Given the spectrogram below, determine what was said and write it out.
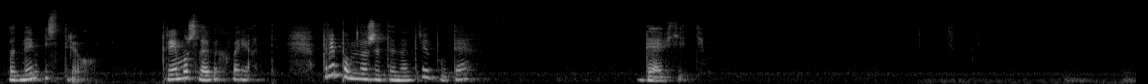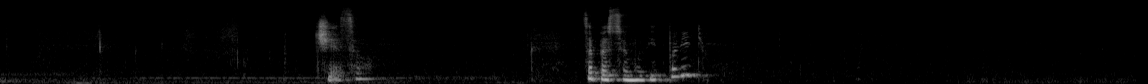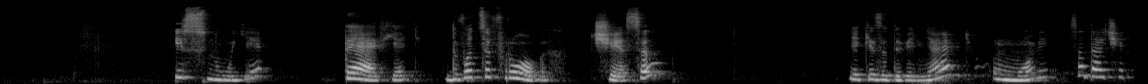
одним із трьох. Три можливих варіанти. 3 помножити на 3 буде 9. Чисел. Записуємо відповідь. Існує 9 двоцифрових чисел, які задовільняють умові задачі.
